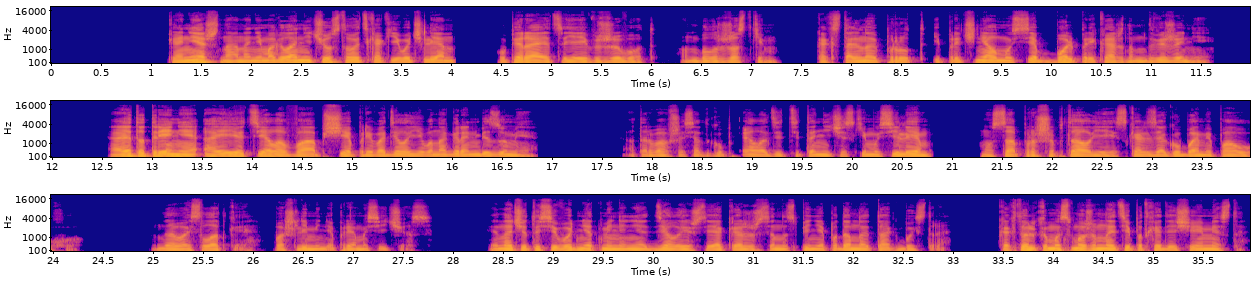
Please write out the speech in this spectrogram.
Конечно, она не могла не чувствовать, как его член упирается ей в живот. Он был жестким, как стальной пруд, и причинял Мусе боль при каждом движении. А это трение о ее тело вообще приводило его на грань безумия. Оторвавшись от губ Элоди титаническим усилием, Муса прошептал ей, скользя губами по уху. «Давай, сладкая, пошли меня прямо сейчас. Иначе ты сегодня от меня не отделаешься и окажешься на спине подо мной так быстро, как только мы сможем найти подходящее место.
